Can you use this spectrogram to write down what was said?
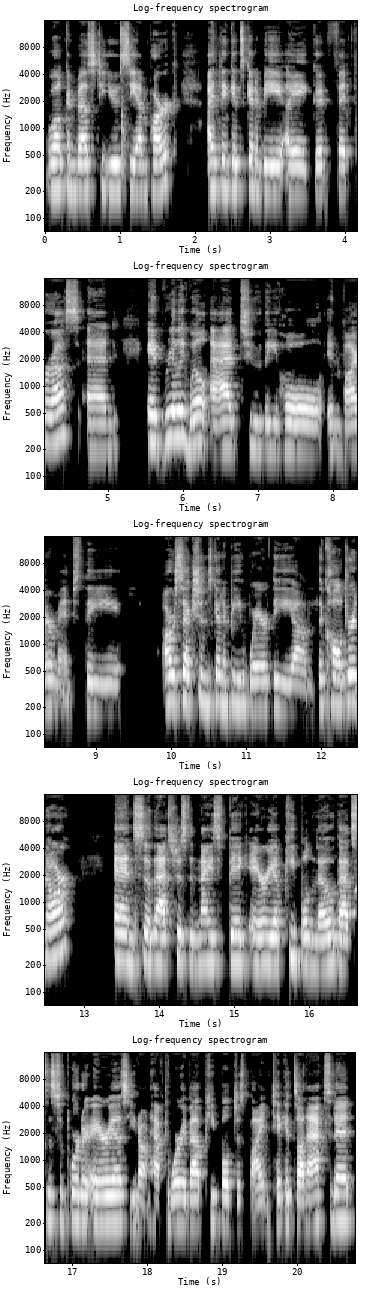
welcomed us to UCM Park. I think it's going to be a good fit for us, and it really will add to the whole environment. The our section's going to be where the um, the cauldron are and so that's just a nice big area. People know that's the supporter area, so you don't have to worry about people just buying tickets on accident.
